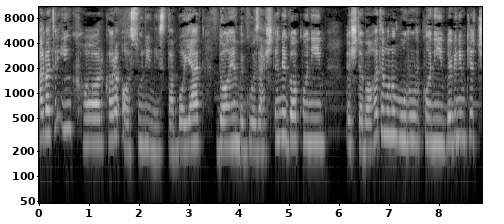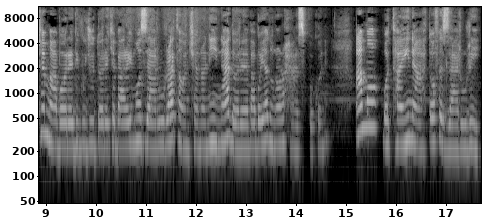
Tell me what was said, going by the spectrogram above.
البته این کار کار آسونی نیست و باید دائم به گذشته نگاه کنیم اشتباهاتمون رو مرور کنیم ببینیم که چه مواردی وجود داره که برای ما ضرورت آنچنانی نداره و باید اونا رو حذف بکنیم. اما با تعیین اهداف ضروری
